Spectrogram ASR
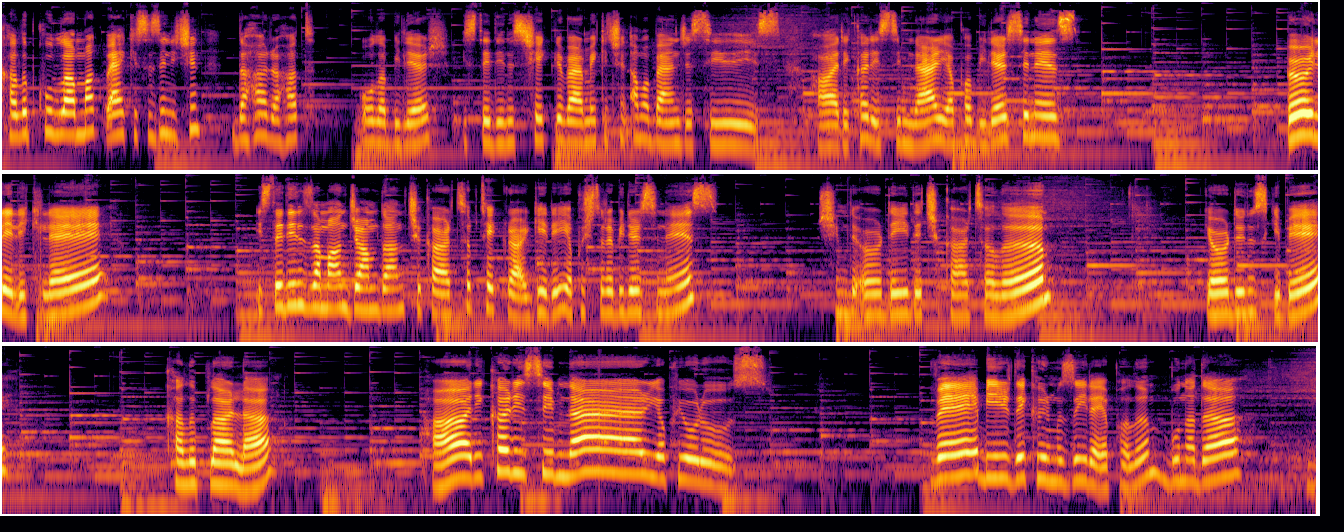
Kalıp kullanmak belki sizin için daha rahat olabilir. İstediğiniz şekli vermek için ama bence siz harika resimler yapabilirsiniz. Böylelikle istediğiniz zaman camdan çıkartıp tekrar geri yapıştırabilirsiniz. Şimdi ördeği de çıkartalım. Gördüğünüz gibi kalıplarla harika resimler yapıyoruz. Ve bir de kırmızıyla yapalım. Buna da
